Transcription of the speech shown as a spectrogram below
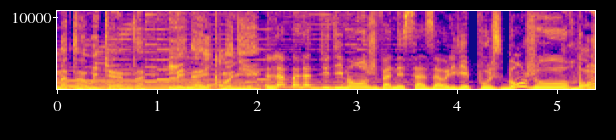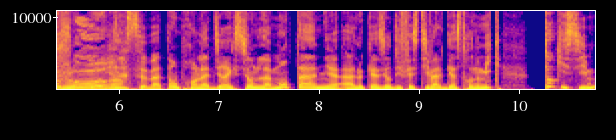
Matin Week-end. Lénaïque Monnier. La balade du dimanche, Vanessa Za, Olivier Pouls, bonjour. Bonjour. Ce matin, on prend la direction de la montagne à l'occasion du festival gastronomique Tokissime.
